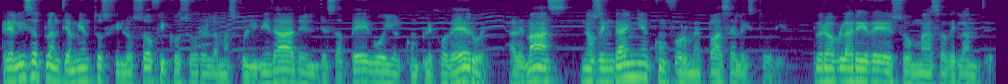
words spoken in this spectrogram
Realiza planteamientos filosóficos sobre la masculinidad, el desapego y el complejo de héroe. Además, nos engaña conforme pasa la historia. Pero hablaré de eso más adelante.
